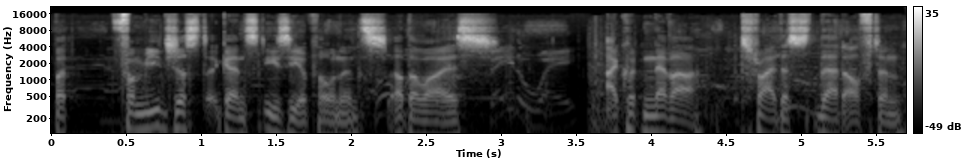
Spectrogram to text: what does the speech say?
But for me, just against easy opponents. Otherwise, I could never try this that often.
